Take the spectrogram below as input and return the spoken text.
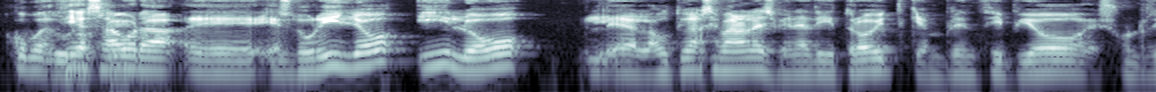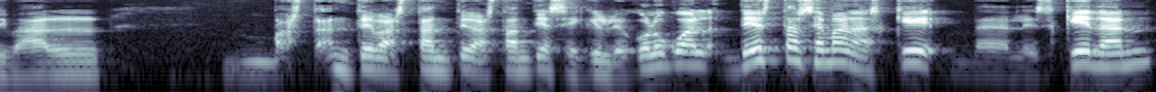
como decías ahora, eh, es durillo. Y luego la última semana les viene Detroit, que en principio es un rival bastante, bastante, bastante asequible. Con lo cual, de estas semanas que eh, les quedan,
